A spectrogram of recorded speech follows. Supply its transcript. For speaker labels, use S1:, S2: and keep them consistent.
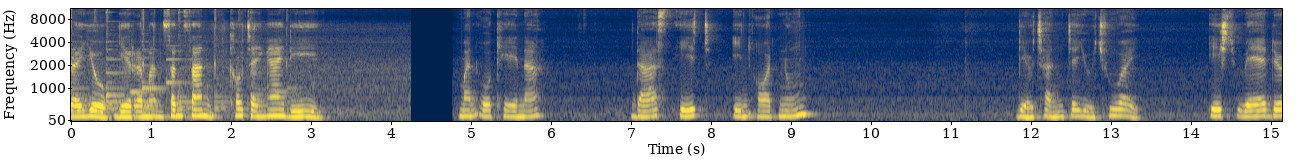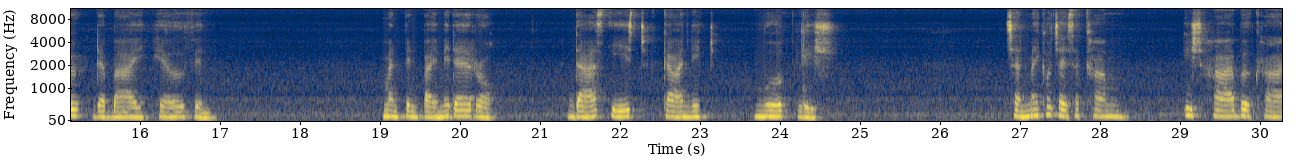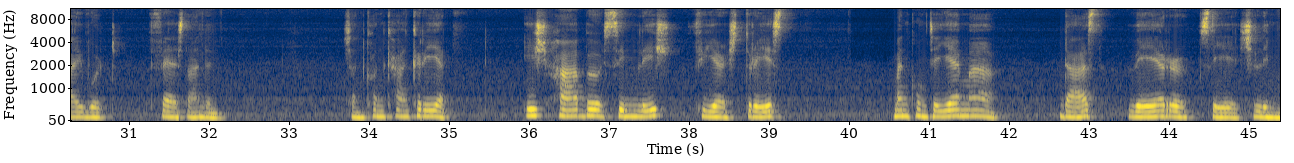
S1: ประโยคเยอรมันสั้นๆ เข้าใจง่ายดี มันโอเคนะ Das ist in Ordnung เดี๋ยวฉันจะอยู่ช่วย Ich werde dabei helfen มันเป็นไปไม่ได้หรอก Das ist gar nicht möglich ฉันไม่เข้าใจสักคำ Ich habe kein Wort verstanden ฉันค่อนข้างเครียด Ich habe ziemlich viel Stress มันคงจะแย่มาก Das wäre sehr schlimm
